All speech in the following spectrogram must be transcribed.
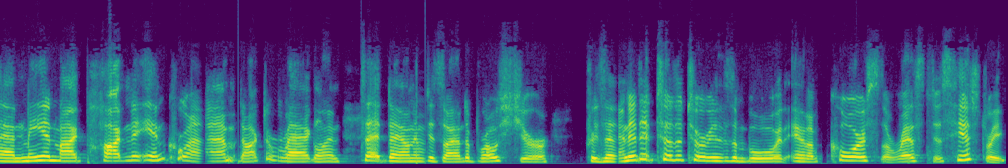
and me and my partner in crime, Dr. Ragland, sat down and designed a brochure, presented it to the tourism board, and of course, the rest is history.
